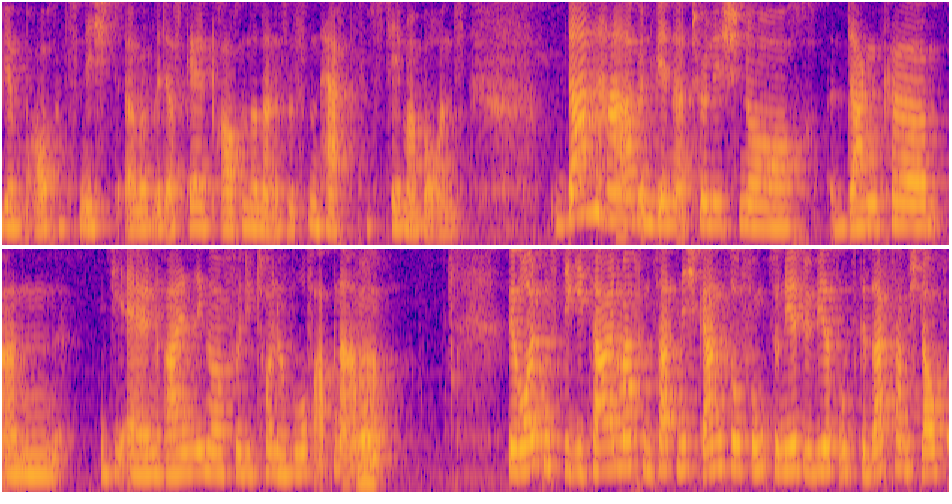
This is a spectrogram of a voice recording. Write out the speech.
wir brauchen es nicht, äh, weil wir das Geld brauchen, sondern es ist ein Herzensthema bei uns. Dann haben wir natürlich noch Danke an die Ellen Reisinger für die tolle Wurfabnahme. Ja. Wir wollten es digital machen. Es hat nicht ganz so funktioniert, wie wir es uns gedacht haben. Ich glaube,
